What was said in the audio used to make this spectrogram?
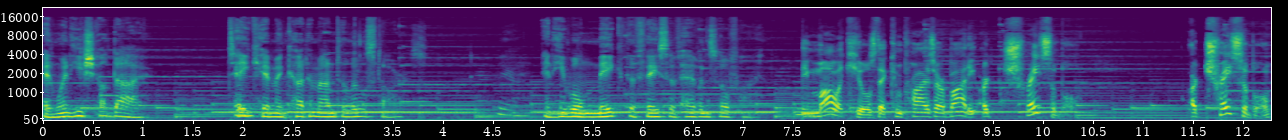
And when he shall die, take And- him and cut him out into little stars, Yeah. and he will make the face of heaven so fine. The molecules that comprise our body are traceable, are traceable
